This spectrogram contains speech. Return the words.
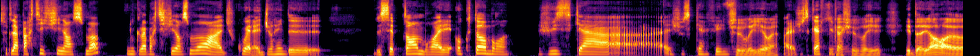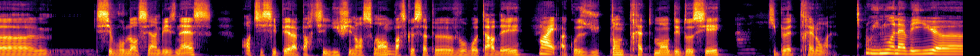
toute la partie financement. Donc, la partie financement, a, du coup, elle a duré de, de septembre, allez, octobre jusqu'à jusqu'à février. Février, ouais. Voilà, jusqu'à Jusqu'à février. février. Et d'ailleurs, euh, si vous lancez un business, anticipez la partie du financement Oui. parce que ça peut vous retarder Ouais. à cause du temps de traitement des dossiers Ah qui peut être très long. Oui, nous, on avait eu euh,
